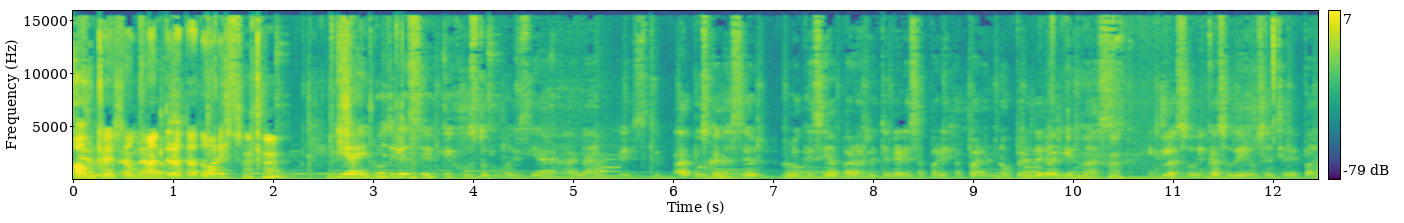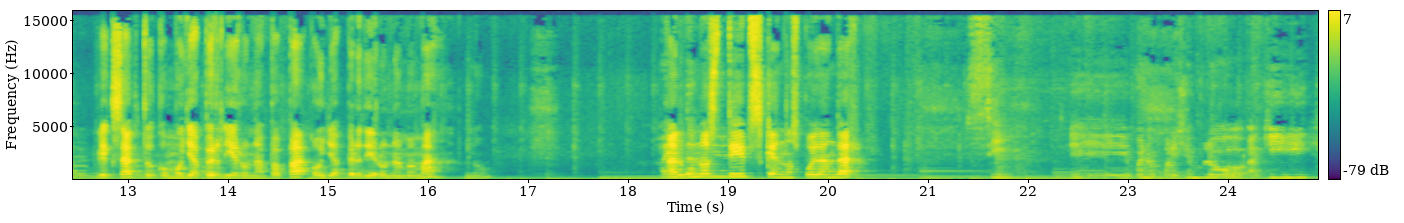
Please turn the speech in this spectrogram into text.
aunque son maltratadores. Y ahí podría ser que justo como decía Ana, este, buscan hacer lo que sea para retener esa pareja, para no perder a alguien más en, caso, en caso de ausencia de padre. Exacto, como ya perdieron a papá o ya perdieron a mamá, ¿no? ¿Algunos tips que nos puedan dar? Sí. Eh, bueno, por ejemplo, aquí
